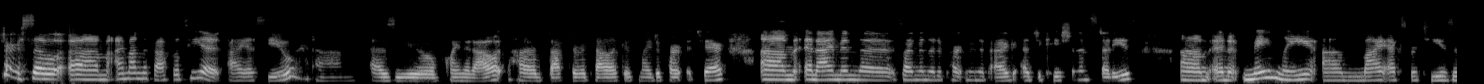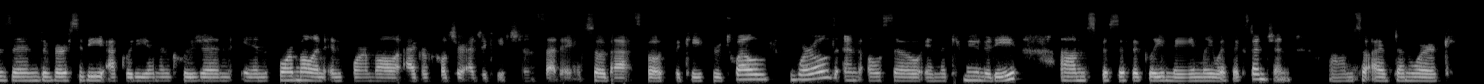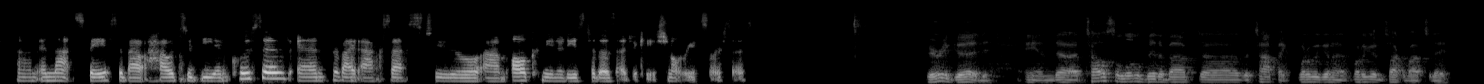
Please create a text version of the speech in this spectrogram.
Sure. So um, I'm on the faculty at ISU. Um, as you pointed out, uh, Dr. Retallick is my department chair. Um, and I'm in the, so I'm in the Department of Ag Education and Studies. Um, and mainly um, my expertise is in diversity, equity, and inclusion in formal and informal agriculture education settings. So that's both the K through 12 world and also in the community, um, specifically mainly with extension. Um, so I've done work um, in that space about how to be inclusive and provide access to um, all communities to those educational resources. Very good. And uh, tell us a little bit about uh, the topic. What are we gonna What are we gonna talk about today?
